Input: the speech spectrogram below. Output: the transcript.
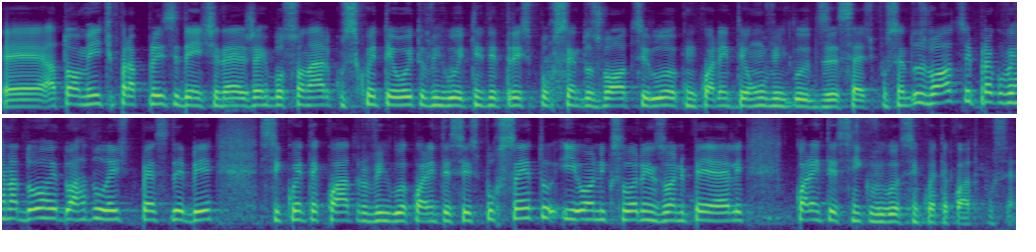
É, atualmente, para presidente, né, Jair Bolsonaro com 58,83% dos votos e Lula com 41,17% dos votos. E para governador, Eduardo Leite, PSDB, 54,46% e Onyx Lorenzoni, PL, 45,54%.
